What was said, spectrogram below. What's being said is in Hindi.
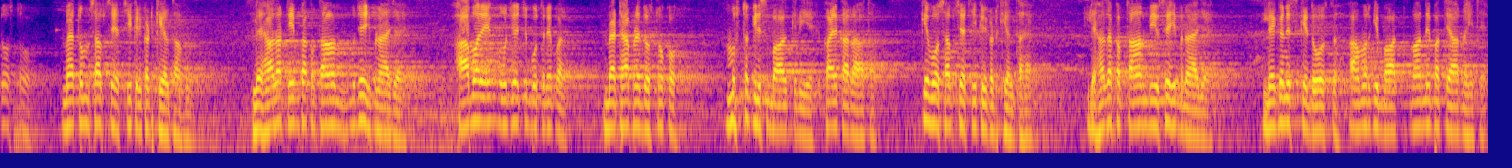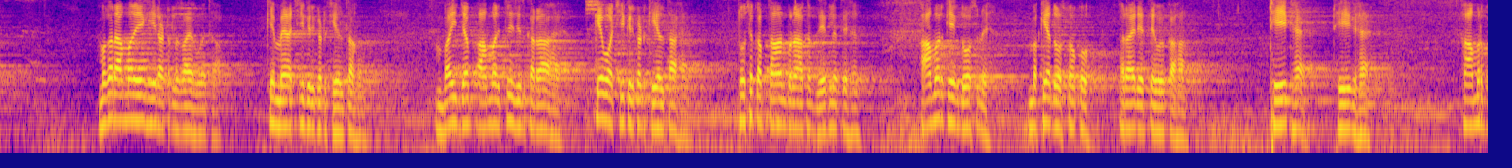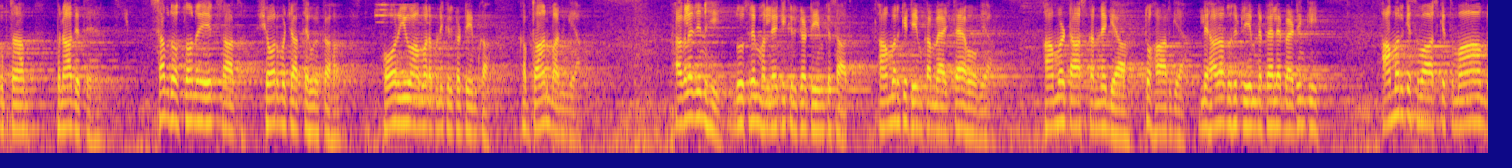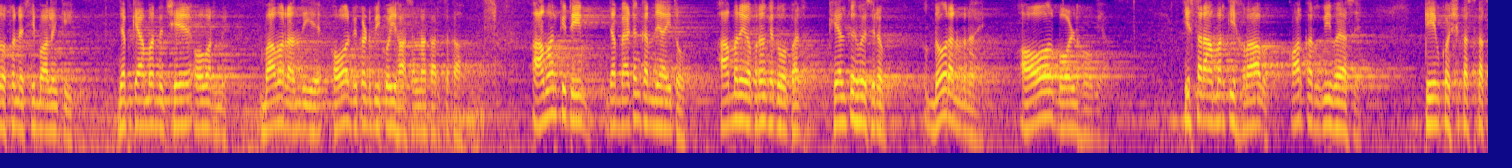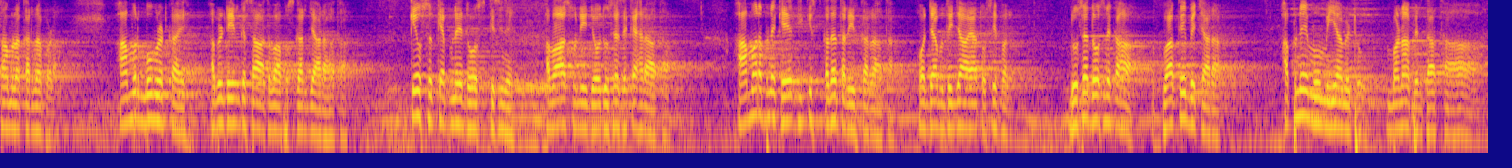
दोस्तों, मैं तुम सबसे अच्छी क्रिकेट खेलता हूँ। लिहाजा टीम का कप्तान मुझे ही बनाया जाए। आमर एक ऊँचे चबूतरे पर बैठा अपने दोस्तों को मुस्तकिल इस बात के लिए कायल कर रहा था कि वो सबसे अच्छी क्रिकेट खेलता है। लिहाजा कप्तान भी उसे ही बनाया जाए। लेकिन इसके दोस्त आमर की बात मानने पर तैयार नहीं थे। मगर आमर एक ही रट लगाए हुए था कि मैं अच्छी क्रिकेट खेलता हूँ। भाई, जब आमर इतनी जिद कर रहा है कि वो अच्छी क्रिकेट खेलता है तो उसे कप्तान बनाकर देख लेते हैं। आमर के एक दोस्त ने बकिया दोस्तों को राय देते हुए कहा, ठीक है ठीक है। आमर को कप्तान बना देते हैं। सब दोस्तों ने एक साथ शोर मचाते हुए कहा, और यूँ आमर अपनी क्रिकेट टीम का कप्तान बन गया। अगले दिन ही दूसरे मोहल्ले की क्रिकेट टीम के साथ आमर की टीम का मैच तय हो गया। आमर टॉस करने गया तो हार गया। लिहाजा दूसरी टीम ने पहले बैटिंग की। आमर के सवास के तमाम दोस्तों ने अच्छी बॉलिंग की, जबकि आमर ने छः ओवर में बावन रन दिए और विकेट भी कोई हासिल ना कर सका। आमर की टीम जब बैटिंग करने आई तो आमर ने ओपनर के तौर पर खेलते हुए सिर्फ़ दो रन बनाए और बोल्ड हो गया। इस तरह अमर की ख़राब कारकर्दगी वजह से टीम को शिकस्त का सामना करना पड़ा। आमर मुँह लटकाए अपनी टीम के साथ वापस घर जा रहा था। कि उसके अपने दोस्त किसी ने आवाज़ सुनी जो दूसरे से कह रहा था। आमर अपने खेल की किस कदर तारीफ़ कर रहा था और जब नतीजा आया तो सिफर। दूसरे दोस्त ने कहा, वाकई बेचारा, अपने मुँह मियाँ मिठू, बना फिरता था।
